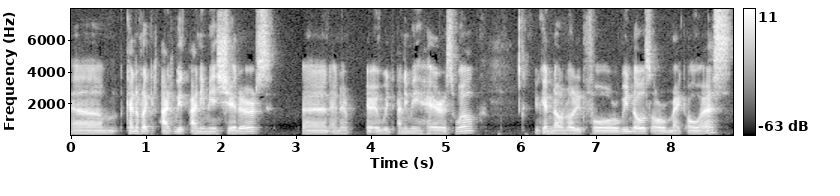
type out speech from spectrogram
um, kind of like with anime shaders and, and uh, with anime hair as well. You can download it for Windows or Mac OS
